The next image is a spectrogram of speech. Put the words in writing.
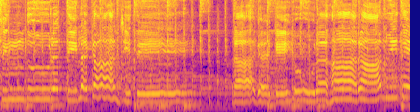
സിന്ദൂരത്തിലകാഞ്ചിതേ രാഗകേയൂരഹാരാന്വിതേ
